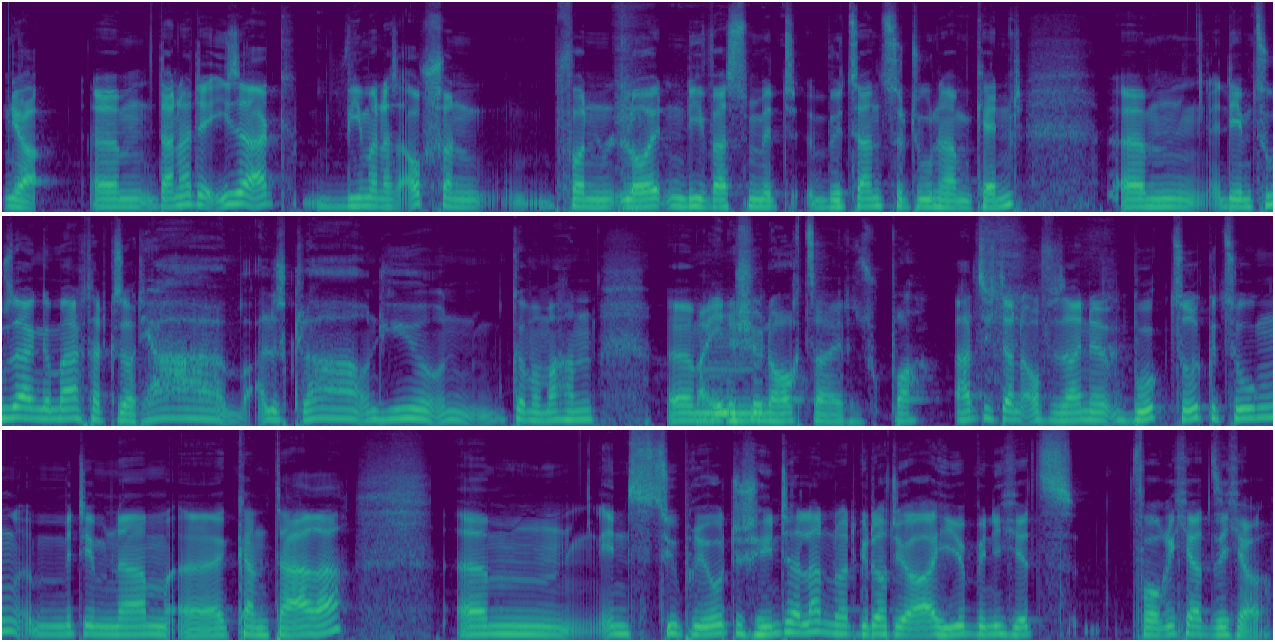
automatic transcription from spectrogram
Ja, ähm, dann hat der Isaak, wie man das auch schon von Leuten, die was mit Byzanz zu tun haben, kennt, ähm, dem Zusagen gemacht, hat gesagt, ja, alles klar und hier und können wir machen. Ähm, War eh eine schöne Hochzeit, super. hat sich dann auf seine Burg zurückgezogen mit dem Namen äh, Kantara ähm, ins zypriotische Hinterland und hat gedacht, ja, hier bin ich jetzt vor Richard sicher.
